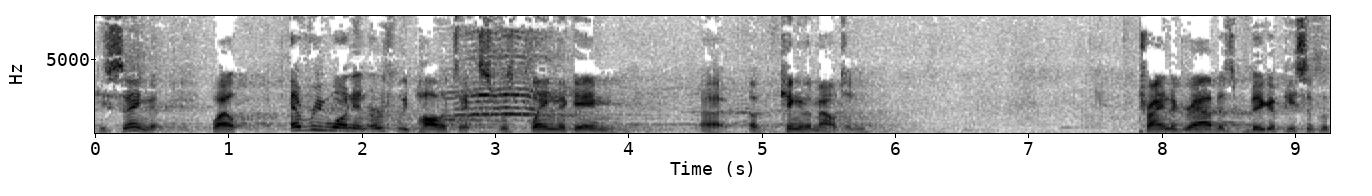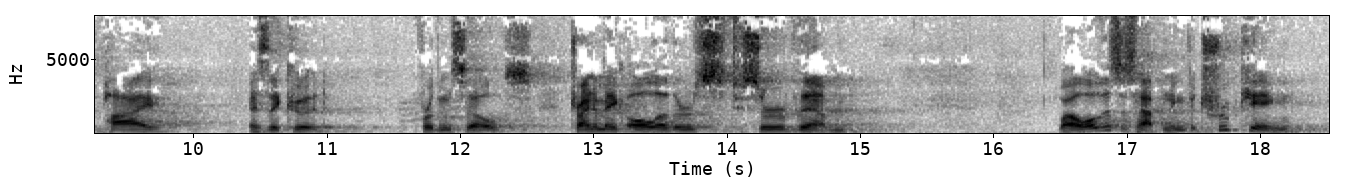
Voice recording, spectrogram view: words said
He's saying that while everyone in earthly politics was playing the game uh, of King of the Mountain, trying to grab as big a piece of the pie as they could for themselves, trying to make all others to serve them. While all this is happening, the true king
